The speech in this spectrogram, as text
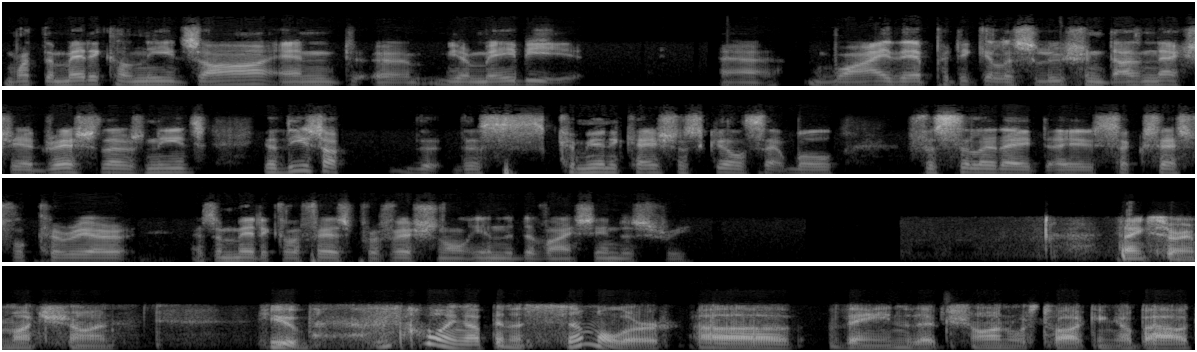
what the medical needs are, and um, you know maybe uh, why their particular solution doesn't actually address those needs. You know, these are the this communication skills that will facilitate a successful career as a medical affairs professional in the device industry. Thanks very much, Sean. Hugh, following up in a similar uh, vein that Sean was talking about,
